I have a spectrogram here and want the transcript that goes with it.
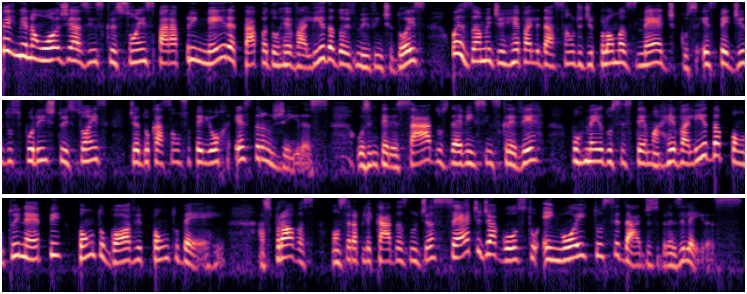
Terminam hoje as inscrições para a primeira etapa do Revalida 2022, o exame de revalidação de diplomas médicos expedidos por instituições de educação superior estrangeiras. Os interessados devem se inscrever por meio do sistema revalida.inep.gov.br. As provas vão ser aplicadas no dia 7 de agosto em oito cidades brasileiras.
